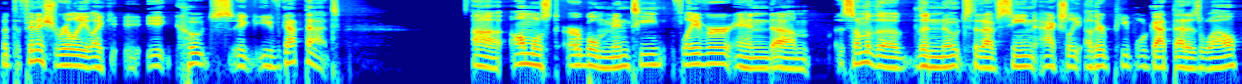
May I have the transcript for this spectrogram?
but the finish really like it, it coats. It, you've got that uh almost herbal minty flavor, and um, some of the the notes that I've seen actually other people got that as well,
